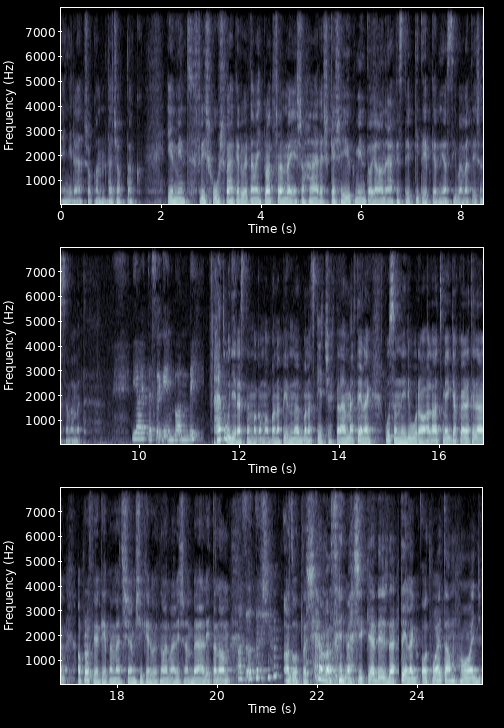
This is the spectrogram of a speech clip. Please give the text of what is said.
ennyire sokan lecsaptak. Én, mint friss hús felkerültem egy platformra, és a HRS keselyük, mint olyan, elkezdték kitépkedni a szívemet és a szememet. Jaj, te szegény Bambi. Hát úgy éreztem magam abban a pillanatban, az kétségtelen, mert tényleg 24 óra alatt még gyakorlatilag a profilképemet sem sikerült normálisan beállítanom. Azóta sem. Azóta sem, az egy másik kérdés, de tényleg ott voltam, hogy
